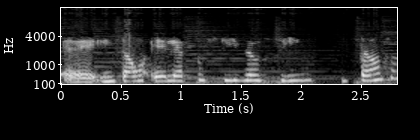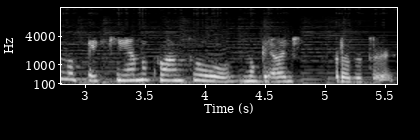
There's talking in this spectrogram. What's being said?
É, então, ele é possível sim, tanto no pequeno quanto no grande produtor.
